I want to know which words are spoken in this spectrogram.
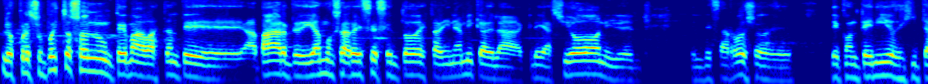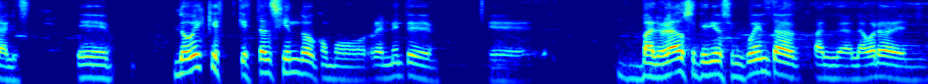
Los presupuestos son un tema bastante aparte, digamos, a veces en toda esta dinámica de la creación y del, desarrollo de, contenidos digitales. Eh, ¿Lo ves que, están siendo como realmente eh, valorados y tenidos en cuenta a la, hora del,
